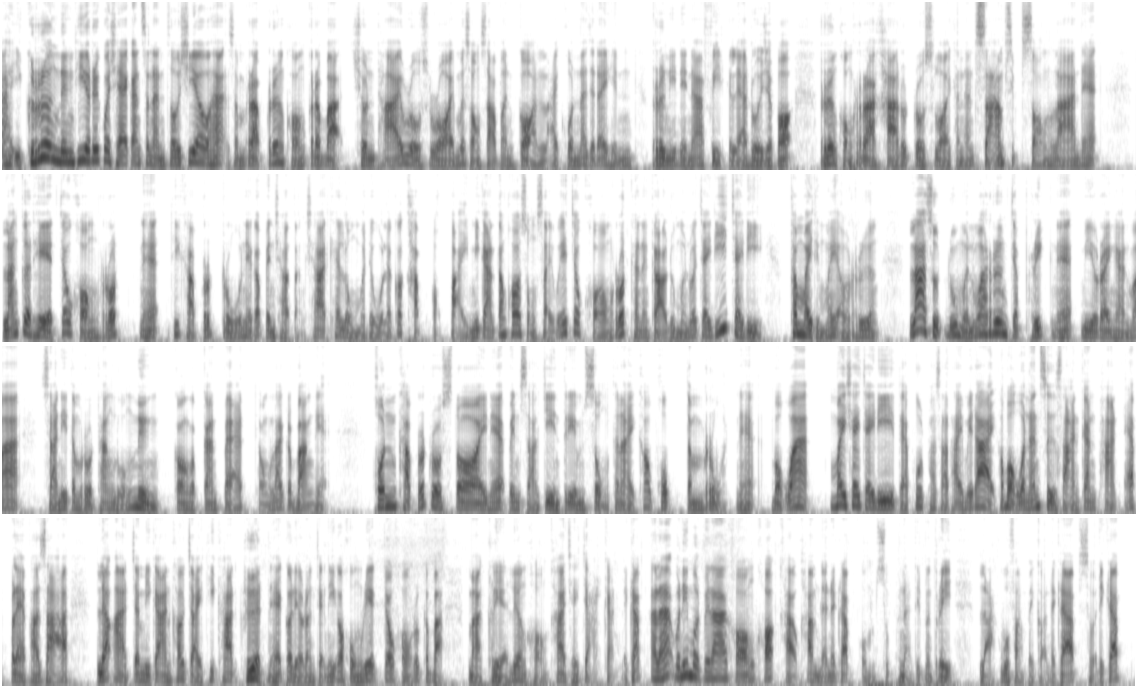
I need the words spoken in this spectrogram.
อะอีกเรื่องหนึ่งที่เรียกว่าแชร์กันสนั่นโซเชียลฮะสำหรับเรื่องของกระบะชนท้ายโรลส์รอยเมื่อ 2-3สาวันก่อน หลายคนน่าจะได้เห็นเรื่องนี้ในหน้า feed กันแล้ว โดยเฉพาะเรื่องของราคารถโรลส์รอยคันนั้น 32 ล้านนะฮะหลังเกิดเหตุเจ้าของรถ นะฮะที่ขับรถหรูเนี่ยก็เป็นชาวต่างชาติแค่ลงมาดู แล้วก็ขับออกไป มีการตั้งข้อสงสัยว่าเจ้าของรถคันดังกล่าวดูเหมือนว่าใจดีใจดีทำไมถึงไม่เอาเรื่อง ล่าสุดดูเหมือนว่าเรื่องจะพลิกนะฮะมีรายงานว่าสถานีตำรวจทางหลวง 1 กองกับการ 8 ของลาดกระบังเนี่ยคนขับรถโรลสตอยเนี่ยเป็นสาวจีนเตรียมส่งทนายเข้าพบตำรวจนะฮะบอกว่าไม่ใช่ใจดีแต่พูดภาษาไทยไม่ได้ เขาบอกวันนั้นสื่อสารกันผ่านแอปแปลภาษา แล้วอาจจะมีการเข้าใจที่คาดเคลื่อนนะฮะก็เดี๋ยวหลังจากนี้ก็คงเรียกเจ้าของรถกระบะมาเคลียร์เรื่องของค่าใช้จ่ายกันนะครับเอาละวันนี้หมดเวลาของเคาะข่าวค่ำแล้วนะครับ ผมสุพนันทิตมนตรีลาคุณผู้ฟังไปก่อนนะครับ สวัสดีครับ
